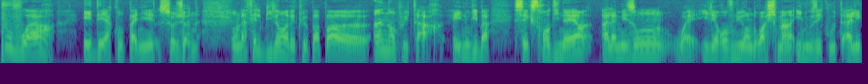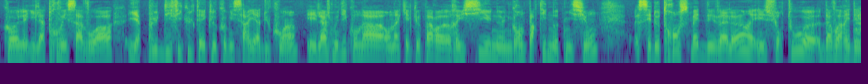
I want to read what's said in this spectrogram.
pouvoir aider, accompagner ce jeune. On a fait le bilan avec le papa euh, un an plus tard et il nous dit bah c'est extraordinaire à la maison ouais il est revenu dans le droit chemin il nous écoute à l'école il a trouvé sa voie il n'y a plus de difficultés avec le commissariat du coin et là je me dis qu'on a on a quelque part euh, réussi une, grande partie de notre mission c'est de transmettre des valeurs et surtout euh, d'avoir aidé.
